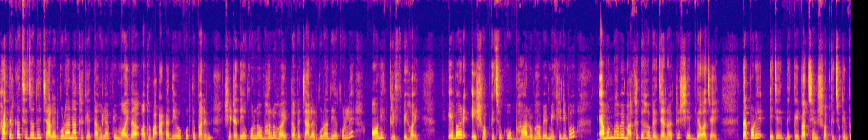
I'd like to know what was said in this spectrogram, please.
হাতের কাছে যদি চালের গুঁড়া না থাকে, তাহলে আপনি ময়দা অথবা আটা দিয়েও করতে পারেন। সেটা দিয়েও করলেও ভালো হয়, তবে চালের গুঁড়া দিয়ে করলে অনেক ক্রিস্পি হয়। এবার এই সব কিছু খুব ভালোভাবে মেখে নিব। এমনভাবে মাখাতে হবে যেন একটা শেপ দেওয়া যায়। তারপরে এই যে দেখতেই পাচ্ছেন সব কিছু কিন্তু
